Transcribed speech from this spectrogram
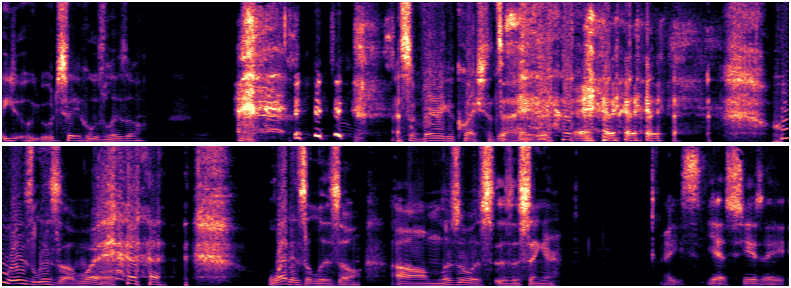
You, what'd you say? Who's Lizzo? Yeah. You talking about the That's a very good question, Ty. Who is Lizzo? What? what is a Lizzo? Um, Lizzo is, is a singer. Yes, yes, she is a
